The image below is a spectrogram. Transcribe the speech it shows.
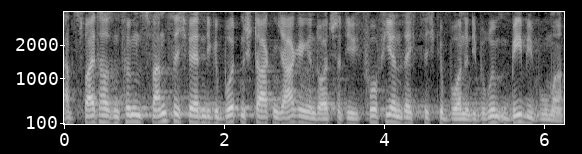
Ab 2025 werden die geburtenstarken Jahrgänge in Deutschland, die vor 64 geborenen, die berühmten Babyboomer,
